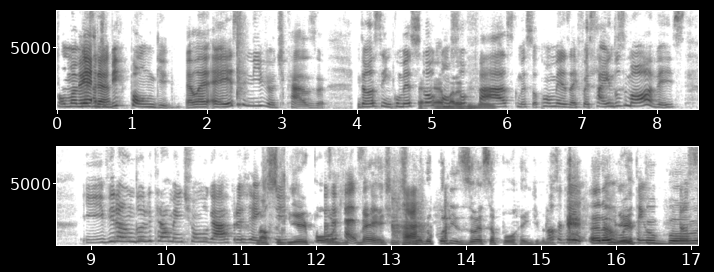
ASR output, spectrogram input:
com uma mesa Pera. de beer pong. Ela é, é esse nível de casa. Então, assim, começou É- é com sofás, começou com mesa, aí foi saindo os móveis e virando literalmente um lugar pra gente. Nossa, o Beer Pong. Véi, a gente Ah. monopolizou essa porra, hein, de Nossa, tem Era muito bom, O.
